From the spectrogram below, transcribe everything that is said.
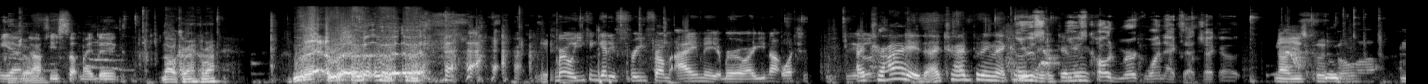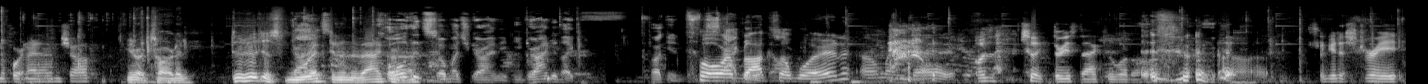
Yeah, job. after you suck my dick. No, come on, come on. bro, you can get it free from iMate, bro. Are you not watching? I tried. I tried putting that code Use, in. It didn't use code MERC1X at checkout. No, use code Gola in the Fortnite item shop. You're retarded. Dude, who just Guys, ripped it in the Cole background? did so much grinding. He grinded like fucking Four blocks of of wood. Oh my god. It was actually like three stacks of wood. Uh, So get it straight.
